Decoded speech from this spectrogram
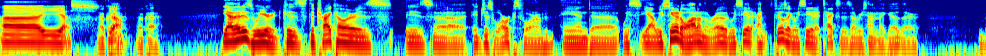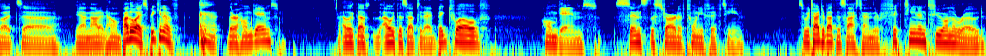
Uh, yes. Okay. Yeah. Okay. Yeah, that is weird because the tricolor is is uh, it just works for them, and uh, we s- yeah we've seen it a lot on the road. We see it. It feels like we see it at Texas every time they go there, but uh, yeah, not at home. By the way, speaking of their home games, I looked up. I looked this up today. Big Twelve home games since the start of 2015. So we talked about this last time. They're 15 and two on the road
